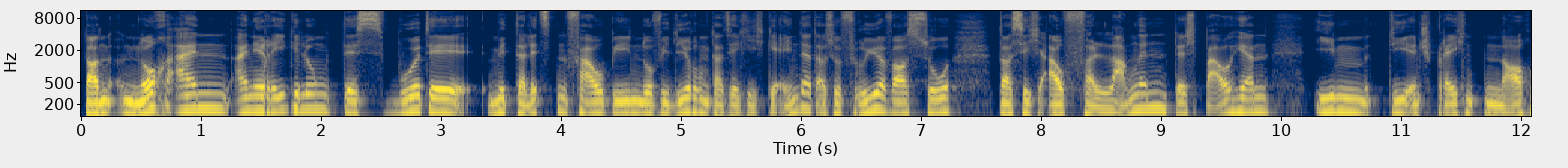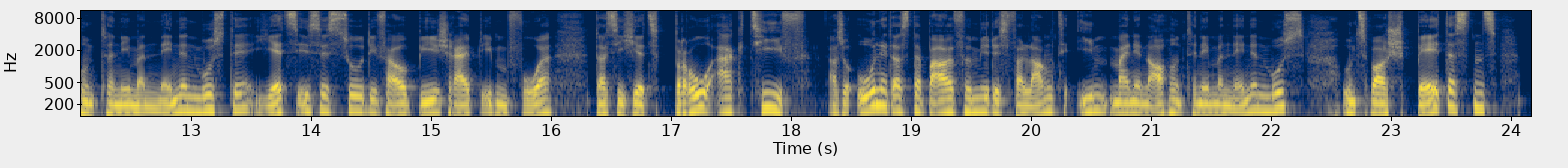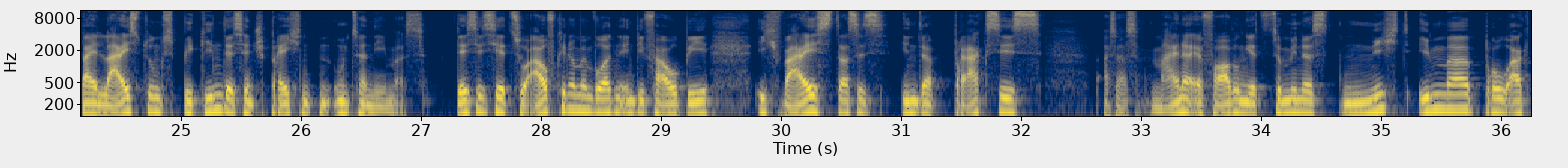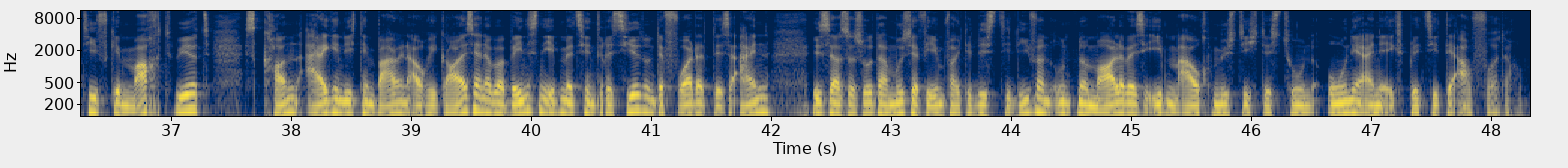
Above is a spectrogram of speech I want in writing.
Dann noch ein, eine Regelung, das wurde mit der letzten VB-Novellierung tatsächlich geändert. Also früher war es so, dass ich auf Verlangen des Bauherrn ihm die entsprechenden Nachunternehmer nennen musste. Jetzt ist es so, die VB schreibt eben vor, dass ich jetzt proaktiv, also ohne dass der Bauherr von mir das verlangt, ihm meine Nachunternehmer nennen muss und zwar spätestens bei Leistungsbeginn des entsprechenden Unternehmers. Das ist jetzt so aufgenommen worden in die VOB. Ich weiß, dass es in der Praxis also aus meiner Erfahrung jetzt zumindest nicht immer proaktiv gemacht wird. Es kann eigentlich den Bauern auch egal sein, aber wenn es ihn eben jetzt interessiert und er fordert das ein, ist also so, da muss er auf jeden Fall die Liste liefern und normalerweise eben auch müsste ich das tun ohne eine explizite Aufforderung.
